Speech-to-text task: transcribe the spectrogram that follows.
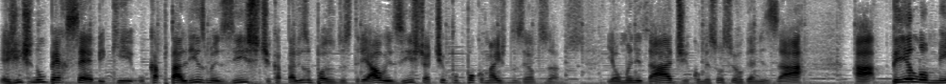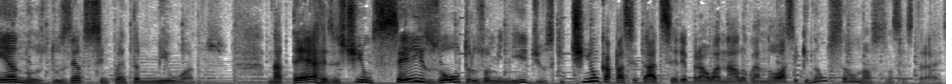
E a gente não percebe que o capitalismo existe, o capitalismo pós-industrial existe há tipo pouco mais de 200 anos. E a humanidade começou a se organizar há pelo menos 250 mil anos. Na Terra existiam seis outros hominídeos que tinham capacidade cerebral análoga à nossa e que não são nossos ancestrais.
